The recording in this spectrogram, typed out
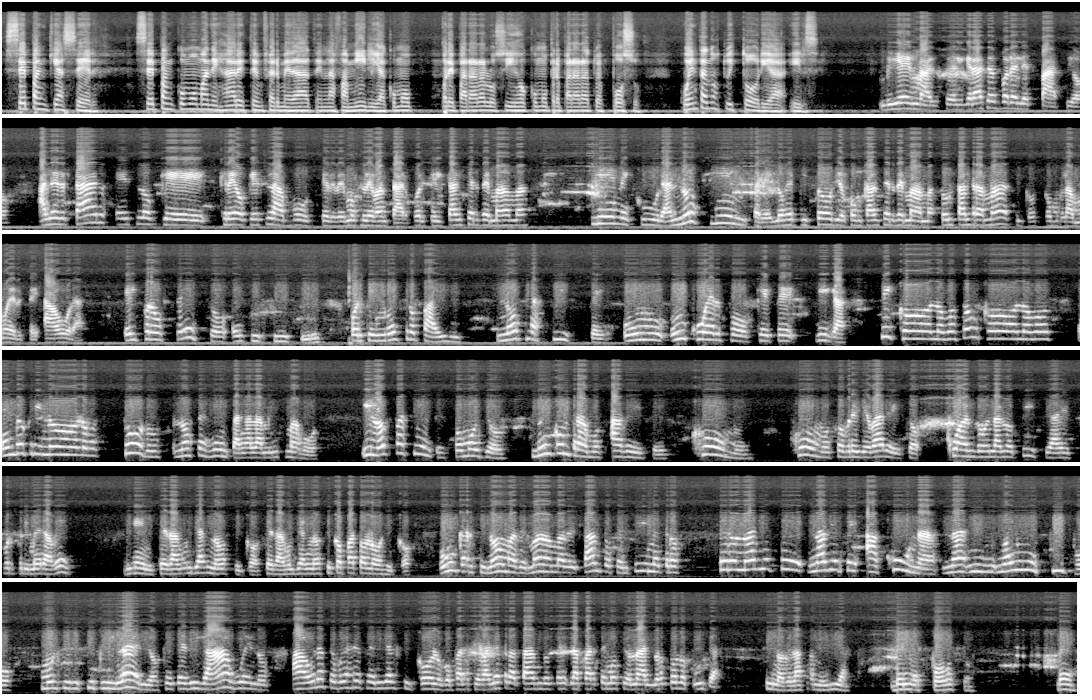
sepan qué hacer sepan cómo manejar esta enfermedad en la familia, cómo preparar a los hijos, cómo preparar a tu esposo. Cuéntanos tu historia, Ilse. Bien, Marcel, gracias por el espacio. Alertar es lo que creo que es la voz que debemos levantar, porque el cáncer de mama tiene cura. No siempre los episodios con cáncer de mama son tan dramáticos como la muerte. Ahora, el proceso es difícil porque en nuestro país no se asiste un, un cuerpo que te diga psicólogos, oncólogos, endocrinólogos, todos no se juntan a la misma voz. Y los pacientes como yo no encontramos a veces cómo, cómo sobrellevar eso cuando la noticia es por primera vez. Bien, te dan un diagnóstico, te dan un diagnóstico patológico, un carcinoma de mama de tantos centímetros, pero nadie te, nadie te acuna, no hay un equipo multidisciplinario que te diga, ah, bueno, ahora te voy a referir al psicólogo para que vaya tratándote la parte emocional, no solo tuya, sino de la familia, de mi esposo. ¿Ves?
